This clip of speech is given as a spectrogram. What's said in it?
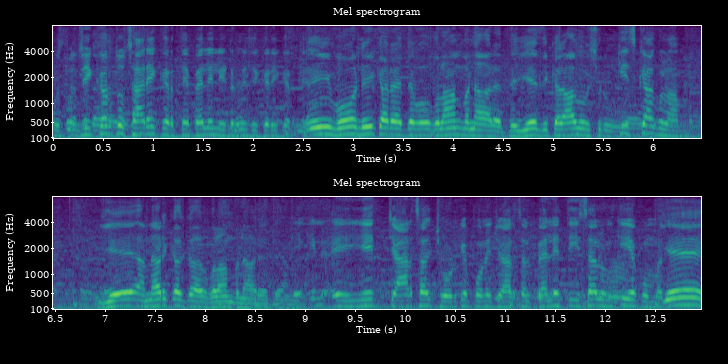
اس نے ذکر تو سارے کرتے ہیں پہلے لیڈر بھی ذکر ہی کرتے ہیں۔ نہیں وہ نہیں کر رہے تھے وہ غلام بنا رہے تھے۔ یہ ذکر آگے شروع۔ کس کا غلام بنا یہ امریکہ کا غلام بنا رہے تھے لیکن یہ چار سال چھوڑ کے پونے چار سال پہلے تیس سال ان کی حکومت۔ یہ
